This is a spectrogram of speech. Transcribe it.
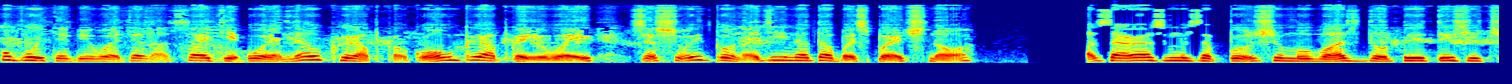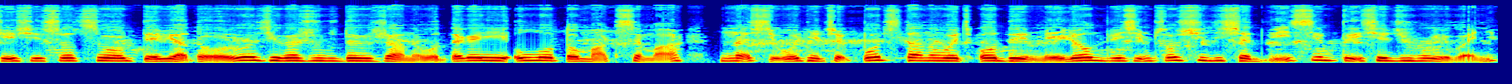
Купуйте білети на сайті unl.com.ua. Це швидко, надійно та безпечно. А зараз ми запрошуємо вас до 3649 розіграшу з державної лотереї Лото Максима. На сьогодні джекпот становить 1 мільйон 868 тисяч гривень.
